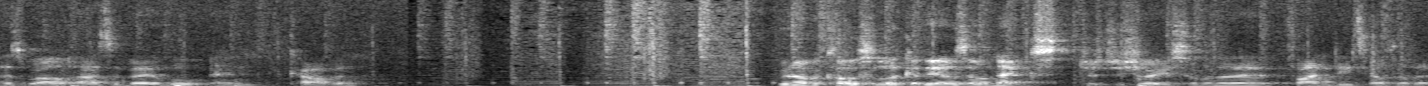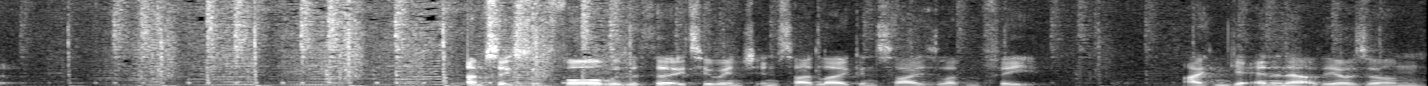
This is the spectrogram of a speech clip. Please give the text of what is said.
as well as available in carbon. We're going to have a closer look at the Ozone next, just to show you some of the fine details of it. I'm 6 foot 4 with a 32 inch inside leg and size 11 feet. I can get in and out of the Ozone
